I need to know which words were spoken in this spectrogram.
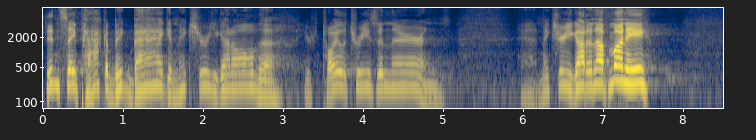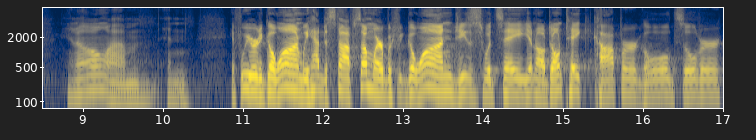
He didn't say pack a big bag and make sure you got all the your toiletries in there and, and make sure you got enough money. You know, um, and if we were to go on, we had to stop somewhere, but if we go on, Jesus would say, you know, don't take copper, gold, silver.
